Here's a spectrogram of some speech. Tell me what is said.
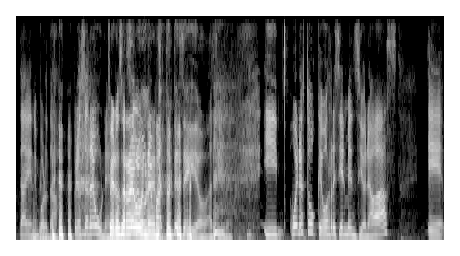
Está bien, no importa. Pero se reúnen. Pero se reúnen. bastante seguido. Así. Y bueno, esto que vos recién mencionabas eh,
